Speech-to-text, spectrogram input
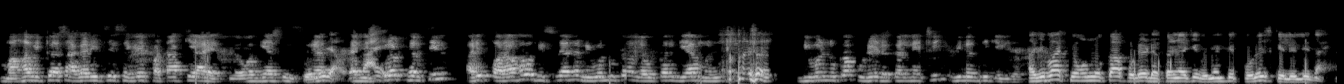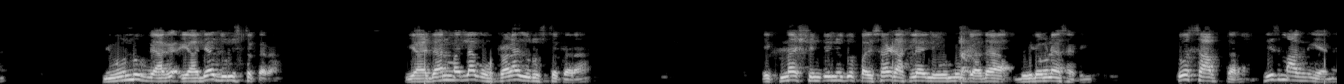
महाविकास आघाडीचे सगळे फटाके आहेत. द्या. त्या निष्प्रभ ठरतील आणि पराभव दिसल्यानं निवडणुका लवकर घ्या म्हणजे निवडणुका पुढे ढकलण्याची विनंती केली जाते. अजिबात निवडणुका पुढे ढकलण्याची विनंती कोणीच केलेली नाही. निवडणूक याद्या दुरुस्त करा. याद्यांमधला घोटाळा दुरुस्त करा. एकनाथ शिंदेने जो पैसा टाकलाय निवडणूक यादा बिघडवण्यासाठी तो साफ करा. हीच मागणी आहे ना.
